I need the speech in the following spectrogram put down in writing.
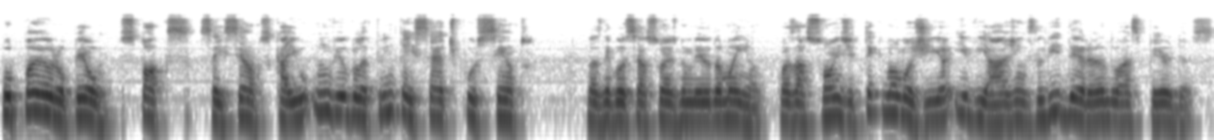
O pan-europeu Stoxx 600 caiu 1,37% nas negociações no meio da manhã, com as ações de tecnologia e viagens liderando as perdas.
